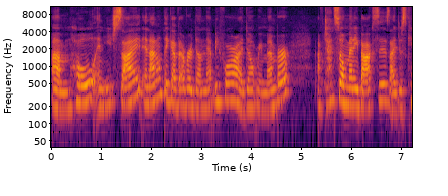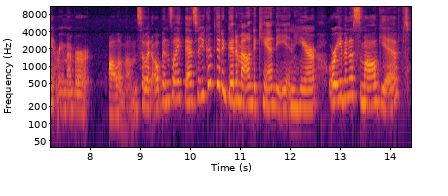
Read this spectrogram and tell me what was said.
um, hole in each side, and I don't think I've ever done that before. I don't remember. I've done so many boxes, I just can't remember all of them. So it opens like that, so you can fit a good amount of candy in here, or even a small gift.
